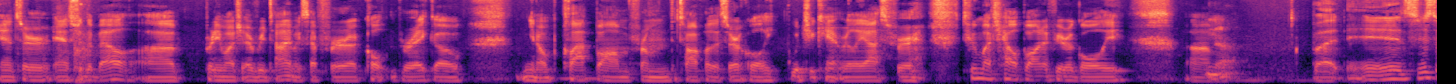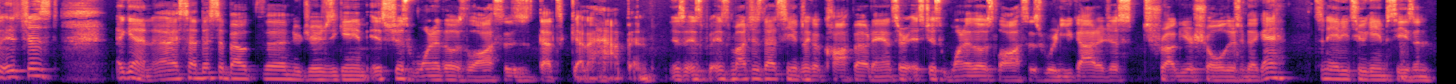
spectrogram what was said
answer answer the bell. Uh, pretty much every time, except for a Colton Parayko, you know, clap bomb from the top of the circle, which you can't really ask for too much help on if you're a goalie. Um, no. but it's just it's just again i said this about the new jersey game it's just one of those losses that's gonna happen as, as, as much as that seems like a cop-out answer it's just one of those losses where you gotta just shrug your shoulders and be like eh it's an 82 game season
